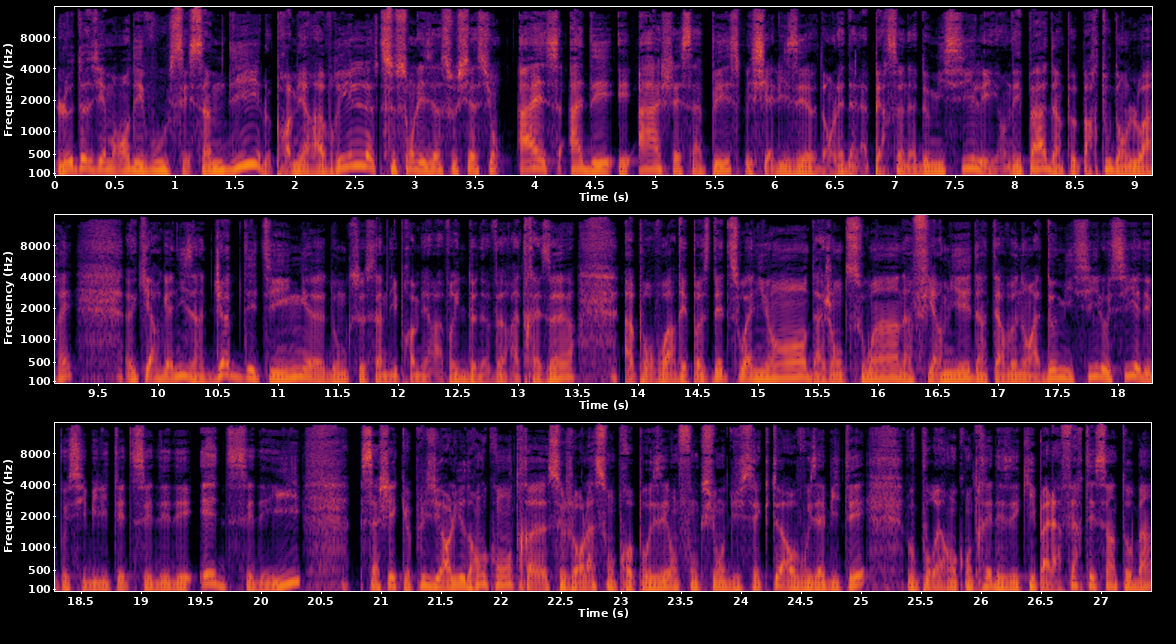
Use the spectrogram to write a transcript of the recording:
Le deuxième rendez-vous, c'est samedi, le 1er avril. Ce sont les associations ASAD et AHSAP spécialisées dans l'aide à la personne à domicile et en EHPAD un peu partout dans le Loiret, euh, qui organise un job dating, euh, donc ce samedi 1er avril de 9h à 13h, à pourvoir des postes d'aide-soignants, d'agents de soins, d'infirmiers, d'intervenants à domicile aussi, et des possibilités de CDD et de CDI. Sachez que plusieurs lieux de rencontre euh, ce jour-là sont proposés en fonction du secteur où vous habitez. Vous pourrez rencontrer des équipes à la Ferté-Saint-Aubin,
